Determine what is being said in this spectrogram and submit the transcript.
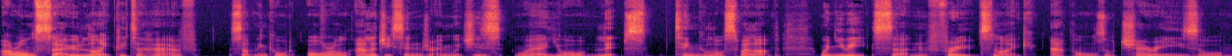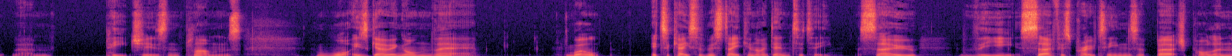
are also likely to have something called oral allergy syndrome, which is where your lips tingle or swell up when you eat certain fruits like apples or cherries or um, peaches and plums. What is going on there? Well, it's a case of mistaken identity. So, the surface proteins of birch pollen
